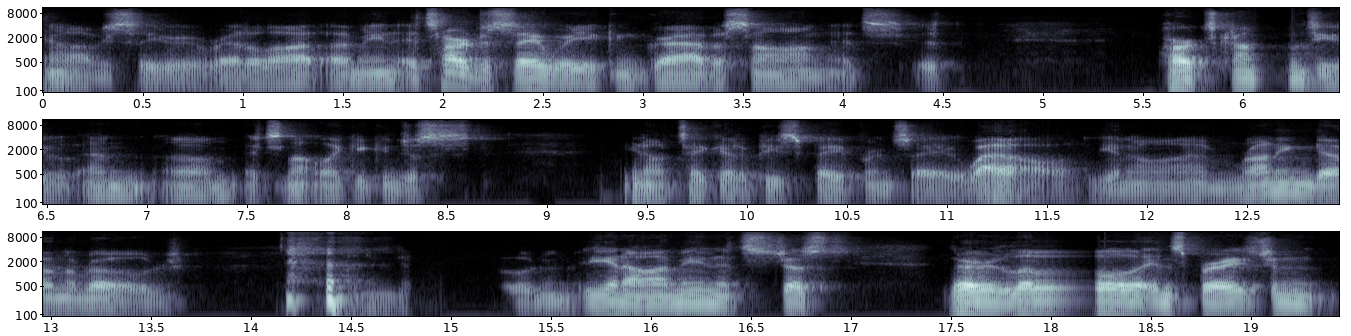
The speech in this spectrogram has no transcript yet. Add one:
you know, obviously we read a lot. I mean, it's hard to say where you can grab a song. It's it, parts come to you, and um, it's not like you can just you know take out a piece of paper and say, "Well, you know, I'm running down the road." down the road. you know, I mean, it's just there are little inspiration,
